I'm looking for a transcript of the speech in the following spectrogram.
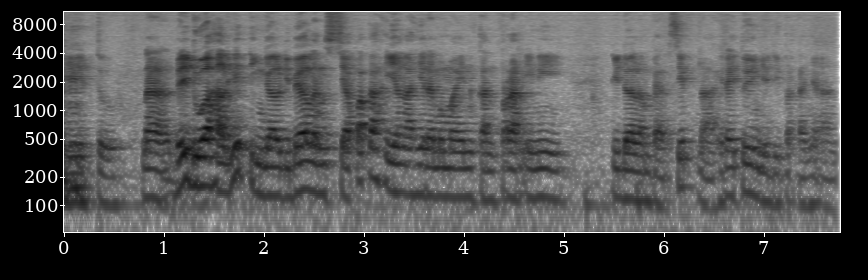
gitu. Nah, dari dua hal ini tinggal di balance siapakah yang akhirnya memainkan peran ini di dalam Persib. Nah, akhirnya itu yang jadi pertanyaan.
